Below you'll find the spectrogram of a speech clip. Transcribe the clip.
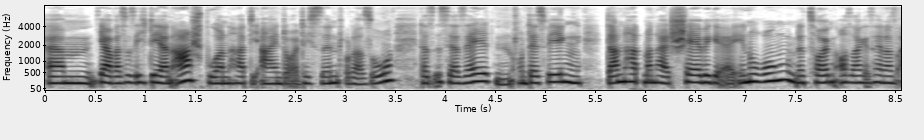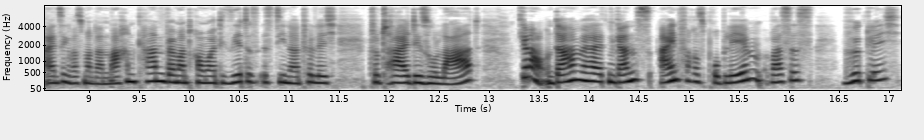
ähm, ja, was weiß ich, DNA-Spuren hat, die eindeutig sind oder so. Das ist ja selten. Und deswegen, dann hat man halt schäbige Erinnerungen. Eine Zeugenaussage ist ja das Einzige, was man dann machen kann. Wenn man traumatisiert ist, ist die natürlich total desolat. Genau, und da haben wir halt ein ganz einfaches Problem, was es wirklich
